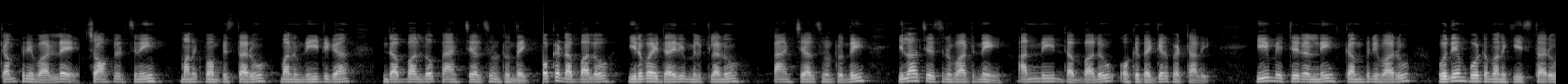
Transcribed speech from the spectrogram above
కంపెనీ వాళ్ళే చాక్లెట్స్ని మనకు పంపిస్తారు. మనం నీట్గా డబ్బాల్లో ప్యాక్ చేయాల్సి ఉంటుంది. ఒక డబ్బాలో ఇరవై డైరీ మిల్క్లను ప్యాక్ చేయాల్సి ఉంటుంది. ఇలా చేసిన వాటిని అన్ని డబ్బాలు ఒక దగ్గర పెట్టాలి. ఈ మెటీరియల్ని కంపెనీ వారు ఉదయం పూట మనకి ఇస్తారు.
